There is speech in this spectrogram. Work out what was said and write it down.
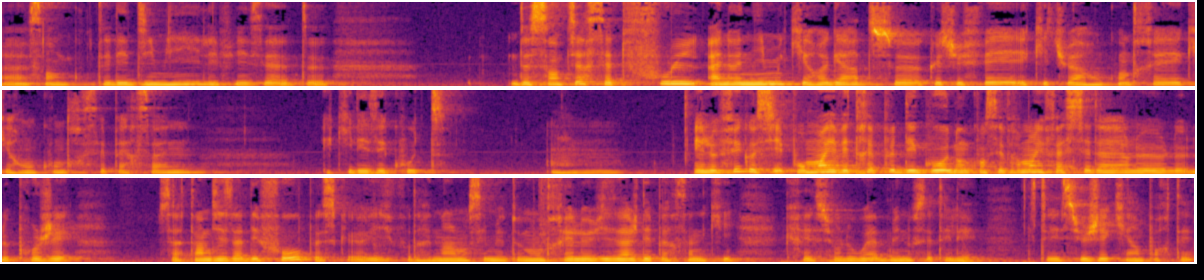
euh, sans compter les 10 000, et puis de, de sentir cette foule anonyme qui regarde ce que tu fais et qui tu as rencontré, qui rencontre ces personnes et qui les écoute. Hum. Et le fait qu'aussi, pour moi, il y avait très peu d'ego, donc on s'est vraiment effacé derrière le, projet. Certains disent à défaut, parce qu'il faudrait normalement, c'est mieux de montrer le visage des personnes qui créent sur le web, mais nous, c'était les, c'était les sujets qui importaient.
